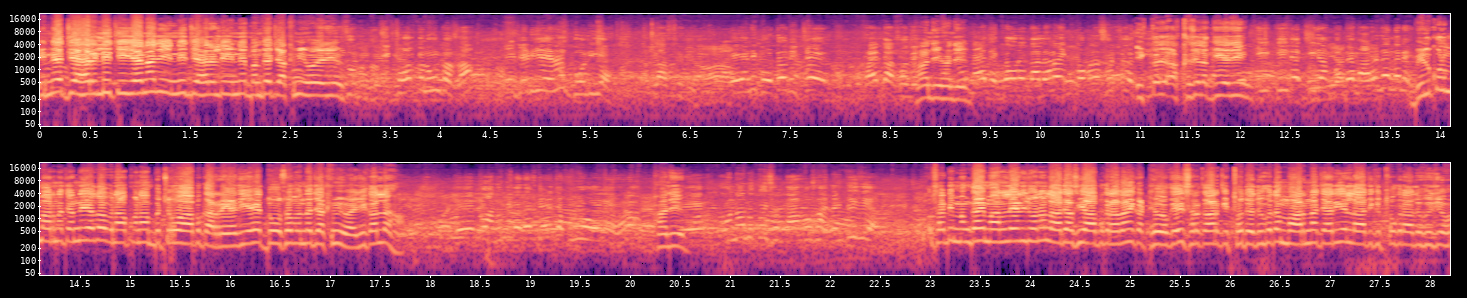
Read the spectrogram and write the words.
ਇੰਨੇ ਜ਼ਹਿਰੀਲੀ ਚੀਜ਼ ਹੈ ਨਾ ਜੀ ਇੰਨੀ ਜ਼ਹਿਰੀਲੀ ਇੰਨੇ ਬੰਦੇ ਜ਼ਖਮੀ ਹੋਏ ਜੀ। ਇੱਕ ਹੋਰ ਕਾਨੂੰਨ ਦੱਸਾਂ ਇਹ ਜਿਹੜੀ ਇਹ ਨਾ ਗੋਲੀ ਹੈ ਪਲਾਸਟਿਕ ਦੀ ਇਹ ਯਾਨੀ ਗੋਡੇ ਨੀਚੇ ਫਾਇਰ ਕਰ ਸਕਦੇ। ਹਾਂਜੀ, ਹਾਂਜੀ। ਮੈਂ ਦੇਖਿਆ ਉਹਦੇ ਗੱਲ ਹੈ ਨਾ ਇੱਕ ਤੋਂ ਬਾਅਦ ਸਿੱਟ ਲੱਗੀ ਇੱਕ ਅੱਖ 'ਚ ਲੱਗੀ ਹੈ ਜੀ। ਕੀ ਕੀ ਕੀ ਜਾਂ ਬੰਦੇ ਮਾਰੇ ਜਾਂਦੇ ਨੇ? ਬਿਲਕੁਲ ਮਾਰਨਾ ਚਾਹੁੰਦੇ ਆ ਤਾਂ ਆਪਣਾ ਆਪਣਾ ਬਚਾਓ ਆਪ ਕਰ ਰਹੇ ਆ ਜੀ ਇਹ 200 ਬੰਦਾ ਜ਼ਖਮੀ ਹੋਇਆ ਜੀ ਕੱਲ ਤੇ ਤੁਹਾਨੂੰ ਕੀ ਲੱਗਦਾ ਜਿਹੜੇ ਜ਼ਖਮੀ ਹੋਏ ਨੇ ਹਨਾ ਹਾਂਜੀ। ਤੇ ਉਹਨਾਂ ਨੂੰ ਕੋਈ ਸਰਕਾਰ ਨੂੰ ਸਹਾਇਤਾ ਦਿੱਤੀ ਹੈ ਉਹ ਸਾਡੀ ਮੰਗਾਂ ਹੀ ਮੰਨ ਲੈਣ ਜੋ ਨਾ ਇਲਾਜ ਅਸੀਂ ਆਪ ਕਰਾ ਦਾਂਗੇ ਇਕੱਠੇ ਹੋ ਕੇ ਸਰਕਾਰ ਕਿੱਥੋਂ ਦੇ ਦੂਗੀ ਤਾਂ ਮਾਰਨਾ ਚਾਹ ਰਹੀ ਹੈ ਇਲਾਜ ਕਿੱਥੋਂ ਕਰਾ ਦੂਗੀ ਜੀ ਉਹ।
